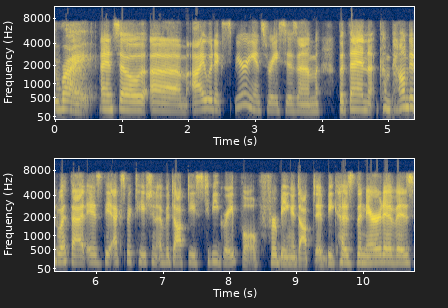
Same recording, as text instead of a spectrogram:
Right. And so um, I would experience racism, but then compounded with that is the expectation of adoptees to be grateful for being adopted because the narrative is,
